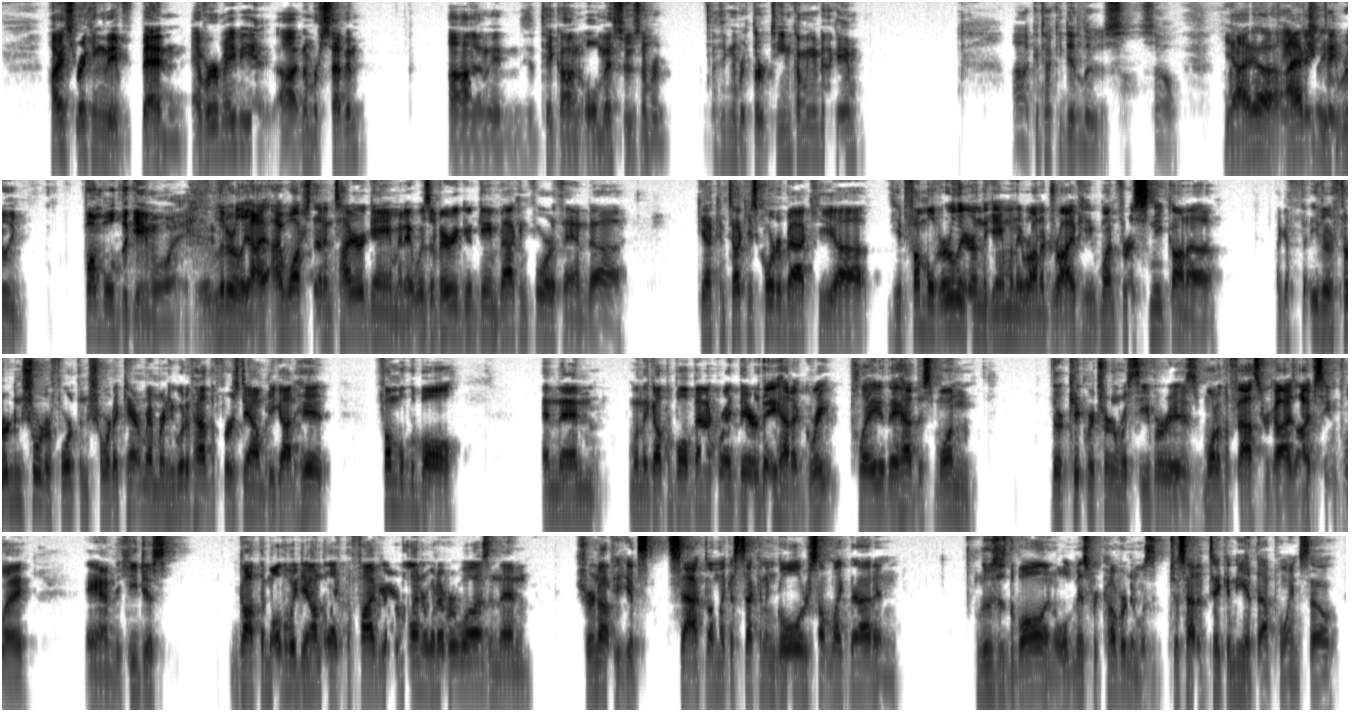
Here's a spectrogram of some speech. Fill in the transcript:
highest ranking they've been ever, maybe uh, number seven. Uh, mean, to take on Ole Miss, who's number I think number thirteen coming into the game. Uh, Kentucky did lose, so Yeah, I uh, they, I they- actually they, really fumbled the game away. literally I, I watched that entire game and it was a very good game back and forth and uh yeah kentucky's quarterback he uh he had fumbled earlier in the game when they were on a drive he went for a sneak on a like a th- either third and short or fourth and short i can't remember and he would have had the first down but he got hit fumbled the ball and then when they got the ball back right there they had a great play they had this one their kick return receiver is one of the faster guys i've seen play and he just got them all the way down to like the five yard line or whatever it was. And then sure enough, he gets sacked on like a second and goal or something like that and loses the ball. And Ole Miss recovered and was just had to take a knee at that point. So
